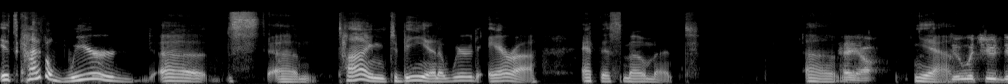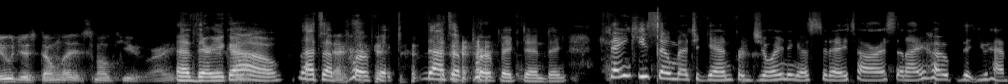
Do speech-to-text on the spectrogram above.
it's kind of a weird uh, um, time to be in, a weird era at this moment. Um, Hey, y'all, yeah. do what you do, just don't let it smoke you, right? And there you go. That's a That's perfect. That's a perfect ending. Thank you so much again for joining us today, Taurus. And I hope that you have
